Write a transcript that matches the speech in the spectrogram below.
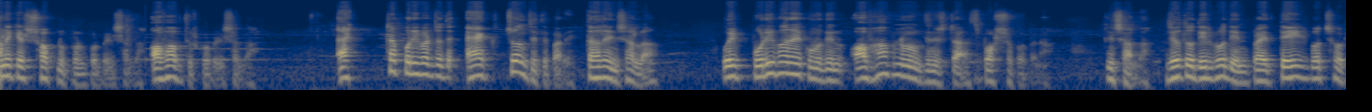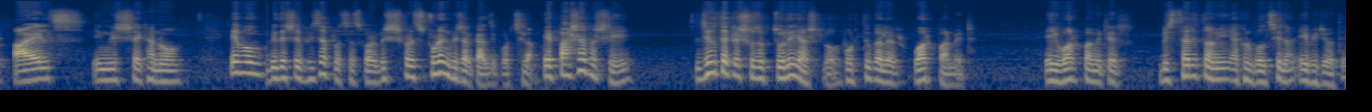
অনেকের স্বপ্ন পূরণ করবে ইনশাল্লাহ অভাব দূর করবে ইনশাল্লাহ একটা পরিবার যদি একজন যেতে পারে, তাহলে ইনশাল্লাহ ওই পরিবারে কোনোদিন অভাব নামক জিনিসটা স্পর্শ করবে না ইনশাল্লাহ যেহেতু দীর্ঘদিন প্রায় তেইশ বছর আয়েলস ইংলিশ শেখানো এবং বিদেশে ভিসা প্রসেস করা, বিশেষ করে স্টুডেন্ট ভিসার কাজই করছিলাম। এর পাশাপাশি যেহেতু একটা সুযোগ চলেই আসলো, পর্তুগালের ওয়ার্ক পারমিট এই ওয়ার্ক পারমিটের বিস্তারিত আমি এখন বলছি না এই ভিডিওতে।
